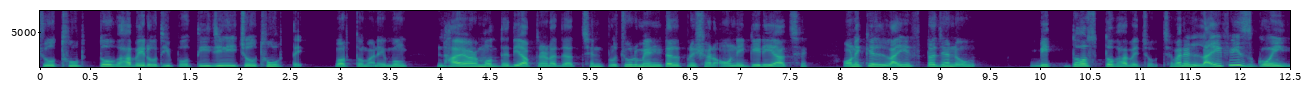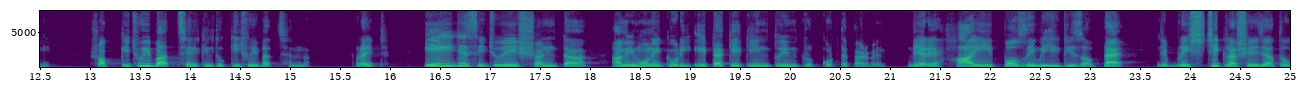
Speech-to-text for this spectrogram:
চতুর্থ ভাবের অধিপতি যিনি চতুর্থে বর্তমানে, এবং ঢায়ার মধ্যে দিয়ে আপনারা যাচ্ছেন, প্রচুর মেন্টাল প্রেশার অনেকেরই আছে। অনেকের লাইফটা যেন বিধ্বস্তভাবে চলছে। মানে লাইফ ইজ গোয়িং সব কিছুই পাচ্ছেন, কিন্তু কিছুই পাচ্ছেন না রাইট এই যে সিচুয়েশনটা আমি মনে করি এটাকে কিন্তু ইমপ্রুভ করতে পারবেন। There a high possibilities of that যে বৃশ্চিক রাশির জাতক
